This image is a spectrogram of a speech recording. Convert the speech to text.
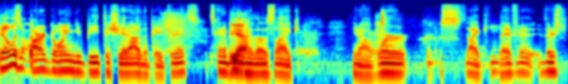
Bills are going to beat the shit out of the Patriots. It's going to be yeah. one of those like, you know, we're like they've there's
